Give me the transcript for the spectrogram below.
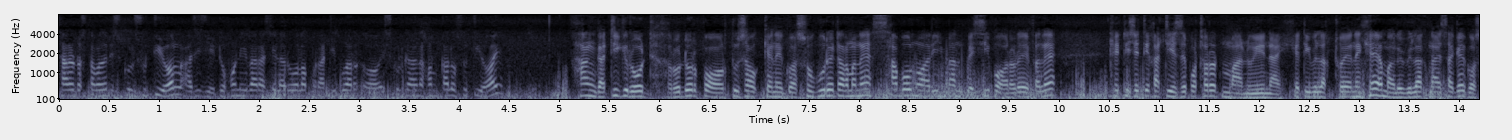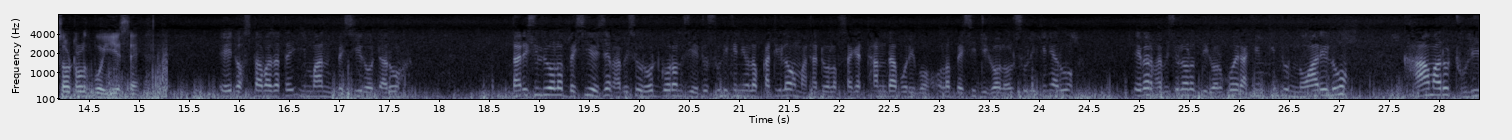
চাৰে দহটা বজাত স্কুল ছুটি হ'ল। আজি যিহেতু শনিবাৰ আছিল আৰু অলপ ৰাতিপুৱাৰ স্কুল কাৰণে সোনকালে ছুটি হয়। সাংঘাতিক ৰ'দ। ৰ'দৰ পোহৰটো চাওক কেনেকুৱা। চকুৰে তাৰমানে চাব নোৱাৰি ইমান বেছি পোহৰ। আৰু এইফালে খেতি চেতি কাটি আছে। পথাৰত মানুহেই নাই। খেতিবিলাক থৈ এনেকৈ, মানুহবিলাক নাই চাগে। গছৰ তলত বহি আছে। এই দহটা বজাতে ইমান বেছি ৰ'দ আৰু দাড়ি চুলি অলপ বেছি হৈছে ভাবিছোঁ ৰ'দ গৰম যিহেতু চুলিখিনি অলপ কাটি লওঁ মাথাটো অলপ চাগে ঠাণ্ডা পৰিব অলপ বেছি দীঘল হ'ল চুলিখিনি আৰু এইবাৰ ভাবিছিলোঁ অলপ দীঘলকৈ ৰাখিম কিন্তু নোৱাৰিলোঁ। ঘাম আৰু ধূলি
